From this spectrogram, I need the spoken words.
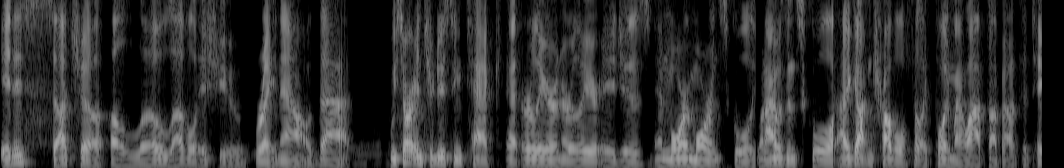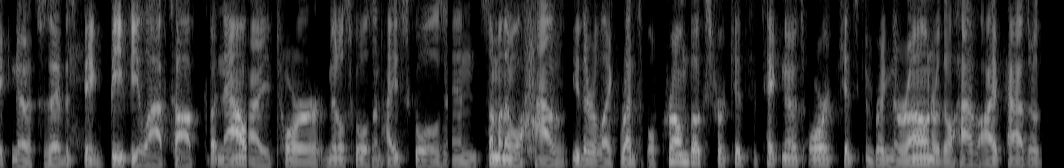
it is such a, a low level issue right now that we start introducing tech at earlier and earlier ages and more and more in school. When I was in school, I got in trouble for like pulling my laptop out to take notes because I had this big beefy laptop. But now I tour middle schools and high schools, and some of them will have either like rentable Chromebooks for kids to take notes, or kids can bring their own, or they'll have iPads, or,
